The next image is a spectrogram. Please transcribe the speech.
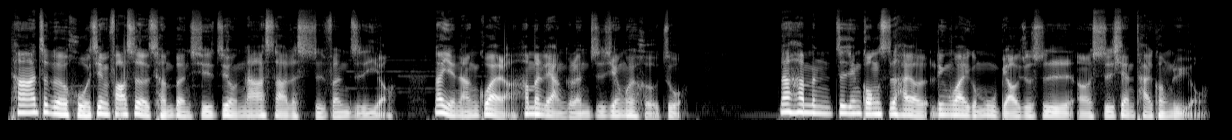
它这个火箭发射的成本其实只有 NASA 的十分之一哦。那也难怪了，他们两个人之间会合作。那他们这间公司还有另外一个目标，就是呃实现太空旅游。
